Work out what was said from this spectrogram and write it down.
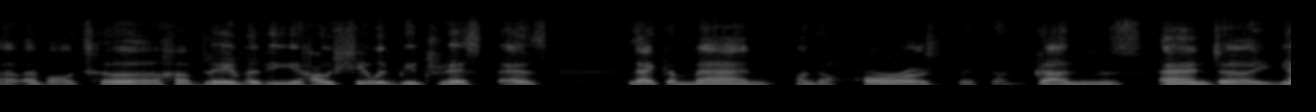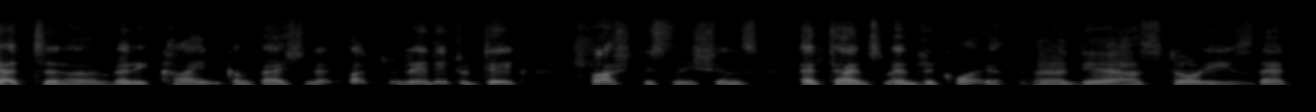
uh, about her her bravery how she would be dressed as like a man on the horse with the guns and uh, yet very kind compassionate but ready to take harsh decisions at times when required. Uh, there are stories that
